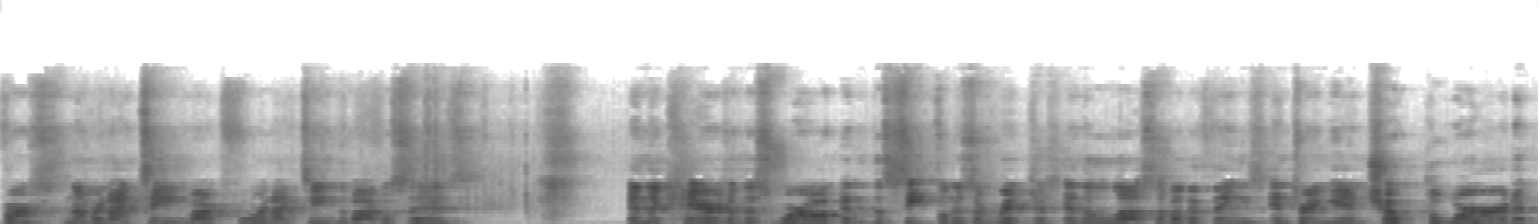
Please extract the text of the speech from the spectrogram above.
verse number 19. Mark 4 19, the Bible says, and the cares of this world and the deceitfulness of riches and the lust of other things entering in choke the word,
